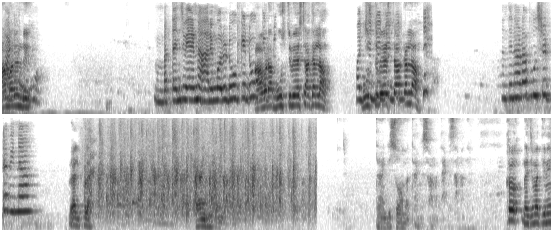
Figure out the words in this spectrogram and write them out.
ആമറുണ്ട്. അമ്പത്തഞ്ച് പേരുണ്ട് ആരെങ്കിലും ഒരു ഡൂക്കി ഡൂക്കി അവിടെ ബൂസ്റ്റ് വേസ്റ്റ് ആക്കല്ല. ബൂസ്റ്റ് വേസ്റ്റ് ആക്കല്ല. എന്തിനാടാ ബൂസ്റ്റ് ഇട്ട പിന്നെ? Thank you thank you so much thank you so much thank you so much ഹോ നജിമത്തിന്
